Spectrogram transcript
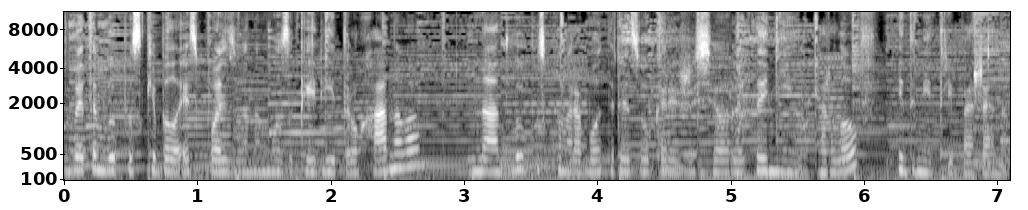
В этом выпуске была использована музыка Ильи Труханова. Над выпуском работали звукорежиссеры Даниил Орлов и Дмитрий Баженов.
